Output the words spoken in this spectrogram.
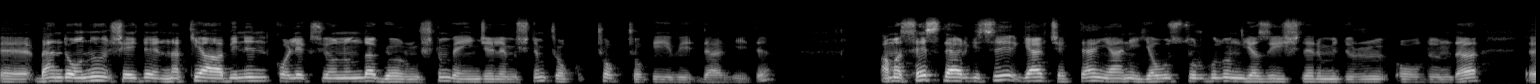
Ee, ben de onu şeyde Naki abinin koleksiyonunda görmüştüm ve incelemiştim. Çok çok çok iyi bir dergiydi. Ama Ses dergisi gerçekten yani Yavuz Turgul'un yazı işleri müdürü olduğunda e,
